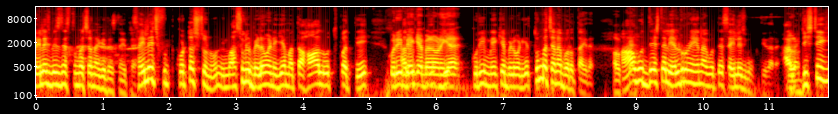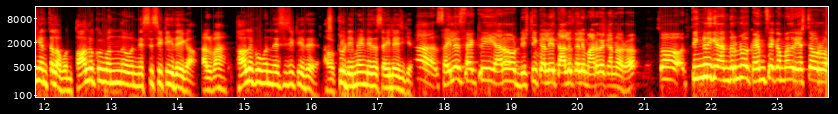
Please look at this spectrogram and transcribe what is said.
ಸೈಲೇಜ್ ಬಿಸ್ನೆಸ್ ತುಂಬಾ ಚೆನ್ನಾಗಿದೆ ಸ್ನೇಹಿತರೆ. ಸೈಲೇಜ್ ಫುಡ್ ಕೊಟ್ಟಷ್ಟು ನಿಮ್ಮ ಹಸುಗಳ ಬೆಳವಣಿಗೆ ಮತ್ತೆ ಹಾಲು ಉತ್ಪತ್ತಿ ಕುರಿ ಮೇಕೆ ಬೆಳವಣಿಗೆ. ಕುರಿ ಮೇಕೆ ಬೆಳವಣಿಗೆ ತುಂಬಾ ಚೆನ್ನಾಗಿ ಬರುತ್ತಾ ಇದೆ. ಆ ಉದ್ದೇಶದಲ್ಲಿ ಎಲ್ಲರೂ ಏನಾಗುತ್ತೆ? ಸೈಲೇಜ್ ಹೋಗ್ತಿದ್ದಾರೆ. ಡಿಸ್ಟಿಕ್ ಅಂತಲ್ಲ ಒಂದ್ ತಾಲೂಕು ಒಂದು ನೆಸೆಸಿಟಿ ಇದೆ ಈಗ. ಅಲ್ವಾ? ತಾಲೂಕು ಒಂದ್ ನೆಸೆಸಿಟಿ ಇದೆ. ಅಷ್ಟು ಡಿಮ್ಯಾಂಡ್ ಇದೆ ಸೈಲೇಜ್ಗೆ. ಸೈಲೇಜ್ ಫ್ಯಾಕ್ಟ್ರಿ ಯಾರೋ ಡಿಸ್ಟಿಕ್ ಅಲ್ಲಿ ತಾಲೂಕಲ್ಲಿ ಮಾಡ್ಬೇಕನ್ನೋರು. ಸೊ ತಿಂಗಳಿಗೆ ಅಂದ್ರೂ ಕಮ್ಸೆ ಕಮ್ ಅಂದ್ರೆ ಎಷ್ಟು ಅವರು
